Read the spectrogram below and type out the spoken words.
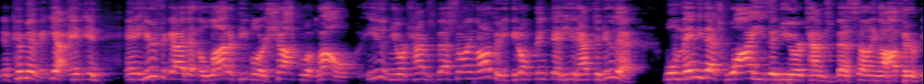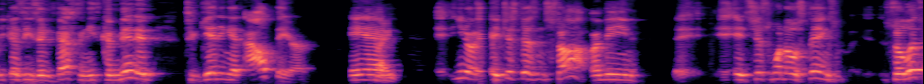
The commitment, yeah, and, and and here's the guy that a lot of people are shocked. With, wow, he's a New York Times bestselling author. You don't think that he'd have to do that? Well, maybe that's why he's a New York Times bestselling author because he's investing. He's committed to getting it out there, and right. you know, it just doesn't stop. I mean, it's just one of those things so let's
